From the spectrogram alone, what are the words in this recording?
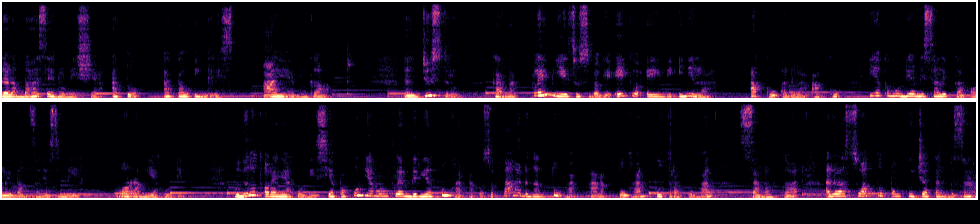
dalam bahasa Indonesia atau atau Inggris, I am God. Dan justru karena klaim Yesus sebagai ego eimi inilah aku adalah aku, ia kemudian disalibkan oleh bangsanya sendiri, orang Yahudi Menurut orang Yahudi, siapa pun yang mengklaim dirinya Tuhan atau setara dengan Tuhan, anak Tuhan, putra Tuhan, son of God, adalah suatu penghujatan besar.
